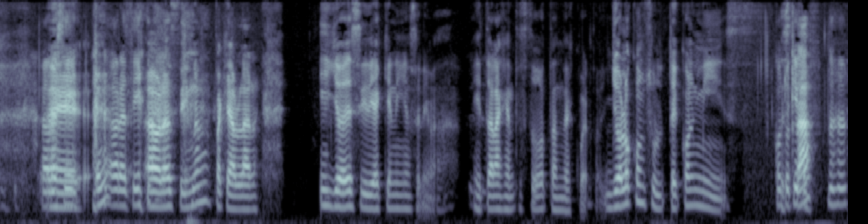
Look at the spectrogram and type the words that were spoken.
ahora Eh, sí, ahora sí. Ahora sí, ¿no? Para que hablar. Y yo decidí a qué niño se le iba a dar. Y toda la gente estuvo tan de acuerdo. Yo lo consulté con mis... Con tu staff. equipo. Ajá.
